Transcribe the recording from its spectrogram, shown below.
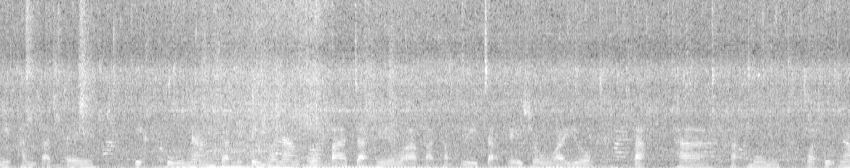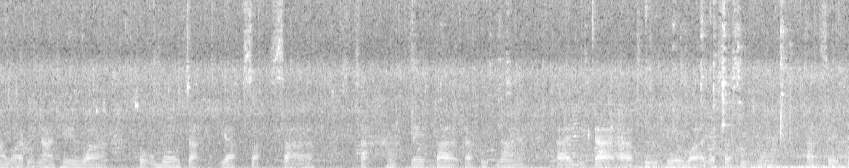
นิพันตเตปิกขูนางจะมิติงวนางโอปาจะเทวาปัทวีจะเตโชวายโยตัทาขมุงวัตุนาวารุนาเทวา โสโมจักยะสัสสาสหะเมตตากรุณา กายิกาอาภูเทวายัสสสิโนทัสเสเต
